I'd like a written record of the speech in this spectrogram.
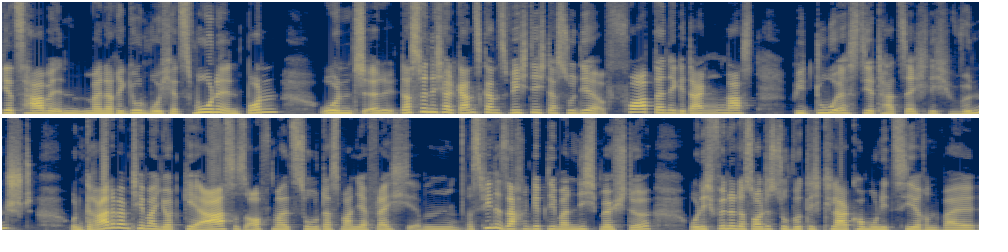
jetzt habe in meiner Region, wo ich jetzt wohne, in Bonn. Und äh, das finde ich halt ganz, ganz wichtig, dass du dir vorab deine Gedanken machst, wie du es dir tatsächlich wünscht. Und gerade beim Thema JGA ist es oftmals so, dass man ja vielleicht ähm, es viele Sachen gibt, die man nicht möchte. Und ich finde, das solltest du wirklich klar kommunizieren, weil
